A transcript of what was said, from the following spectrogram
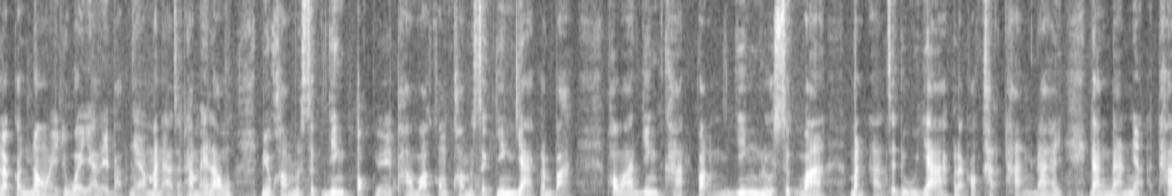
แล้วก็นอยด้วยอะไรแบบนี้มันอาจจะทำให้เรามีความรู้สึกยิ่งตกอยู่ในภาวะของความรู้สึกยิ่งยากลำบากเพราะว่ายิ่งคาดหวังยิ่งรู้สึกว่ามันอาจจะดูยากแล้วก็ขัดทางได้ ดังนั้นเนี่ยถ้า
